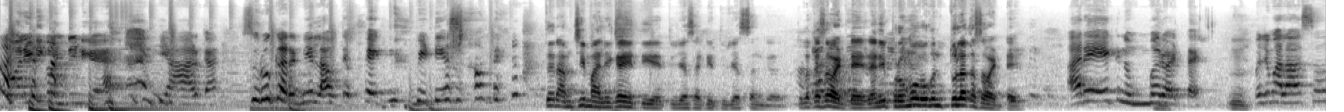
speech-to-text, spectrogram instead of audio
क्वालिटी कंटेंट यार काय? सुरू कर मी लावते. फेक बीटीएस लावते. तर आमची मालिका येते तुझ्यासाठी तुझ्या संघ तुला कसं वाटतंय? आणि प्रोमो बघून तुला कसं वाटतंय? अरे एक नंबर वाटतंय. म्हणजे मला असं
